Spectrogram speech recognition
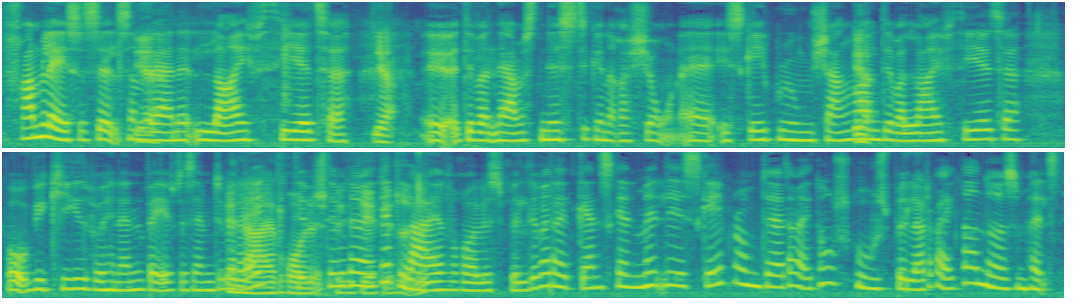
fremlagde sig selv som yeah. værende live theater. Ja. Øh, det var nærmest næste generation af escape room-genren. Ja. Det var live theater, hvor vi kiggede på hinanden bagefter og sagde, "Men det var Ja, da ikke, det, det var da ikke et virkeligheden, live rollespil. Det var da et ganske almindeligt escape room der. Der var ikke nogen skuespillere, der var ikke noget, noget som helst.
